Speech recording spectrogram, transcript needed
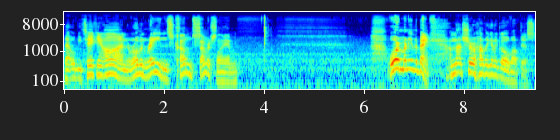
that will be taking on Roman Reigns come SummerSlam. Or Money in the Bank. I'm not sure how they're going to go about this.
